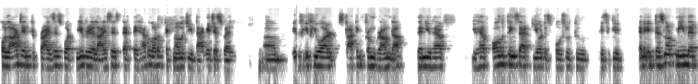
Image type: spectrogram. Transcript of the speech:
for large enterprises, what we've realized is that they have a lot of technology baggage as well. Um, if, if you are starting from ground up, then you have you have all the things at your disposal to basically, and it does not mean that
